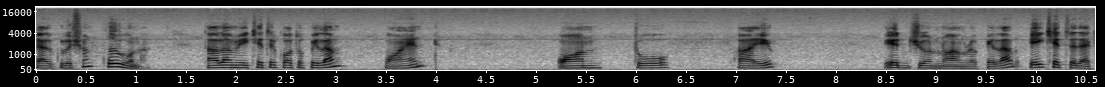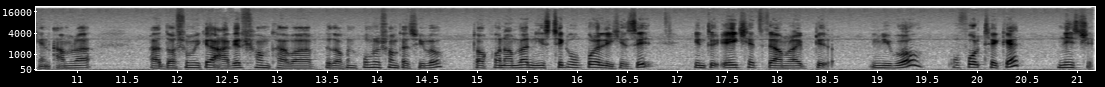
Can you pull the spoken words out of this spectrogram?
ক্যালকুলেশন করব না। তাহলে আমি এই ক্ষেত্রে কত পেলাম? পয়েন্ট ওয়ান টু ফাইভ এর জন্য আমরা পেলাম। এই ক্ষেত্রে দেখেন, আমরা দশমিকের আগের সংখ্যা বা যখন পূর্ণ সংখ্যা ছিল, তখন আমরা নিচ থেকে উপরে লিখেছি, কিন্তু এই ক্ষেত্রে আমরা একটি নিব উপর থেকে নিচে।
